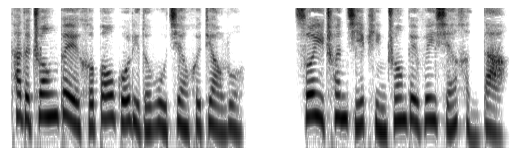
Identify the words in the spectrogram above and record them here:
他的装备和包裹里的物件会掉落，所以穿极品装备危险很大。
